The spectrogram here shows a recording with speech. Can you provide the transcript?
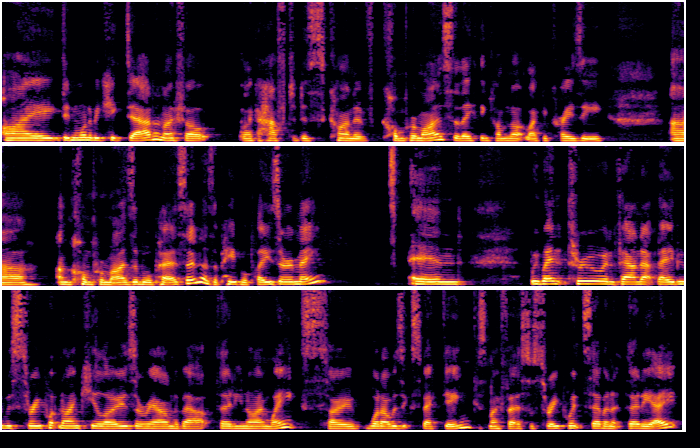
I didn't want to be kicked out and I felt like I have to just kind of compromise so they think I'm not like a crazy uh, uncompromisable person as a people pleaser in me. And we went through and found out baby was 3.9 kilos around about 39 weeks. So what I was expecting, because my first was 3.7 at 38.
